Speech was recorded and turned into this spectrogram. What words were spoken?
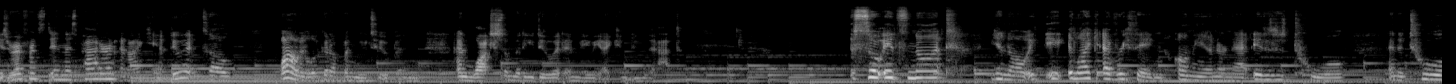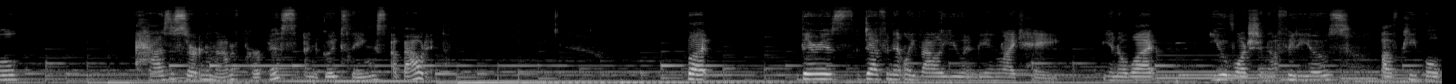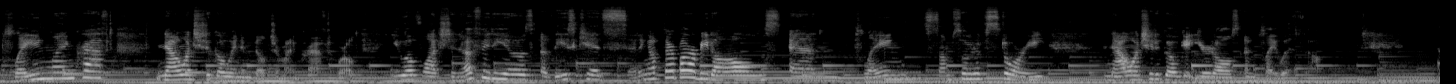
is referenced in this pattern and I can't do it. So why don't we look it up on YouTube and, and watch somebody do it and maybe I can do that. So it's not, you know, it, it, like everything on the internet, it is a tool and a tool has a certain amount of purpose and good things about it. But there is definitely value in being like, hey, you know what? You've watched enough videos of people playing Minecraft. Now I want you to go in and build your Minecraft world. You have watched enough videos of these kids setting up their Barbie dolls and playing some sort of story. Now I want you to go get your dolls and play with them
